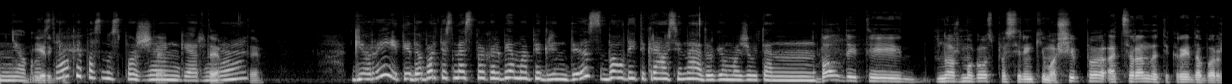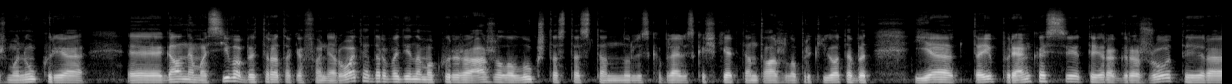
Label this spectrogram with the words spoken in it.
Nieko, irgi... kaip pas mus pažengė, ar ne? Taip, taip gerai tai dabar ties mes pakalbėjom apie grindis. Baldai tikriausiai na daugiau mažiau ten baldai tai nuo žmogaus pasirinkimo. Šiaip atsiranda tikrai dabar žmonių kurie e, gal ne masyvo bet yra tokia faneruotė dar vadinama kur yra ąžuolo lukštas tas ten nulis kablelis kažkiek ten to ąžuolo priklijuota bet jie taip renkasi tai yra gražu tai yra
